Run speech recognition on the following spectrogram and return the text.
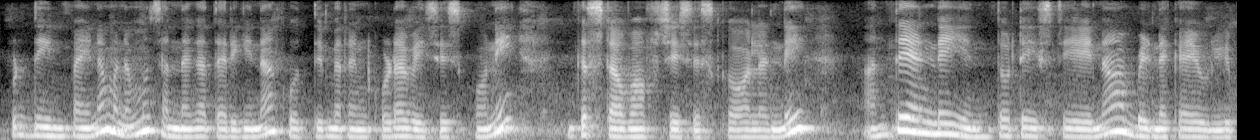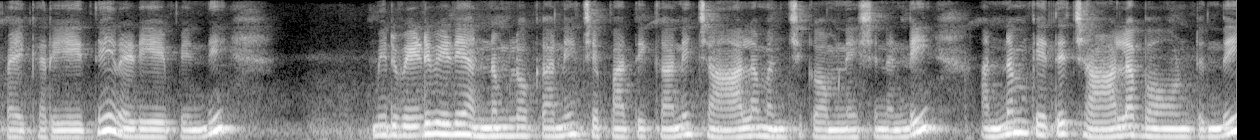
ఇప్పుడు దీనిపైన మనము సన్నగా తరిగిన కొత్తిమీరని కూడా వేసేసుకొని ఇంకా స్టవ్ ఆఫ్ చేసేసుకోవాలండి. అంతే అండి. ఎంతో టేస్టీ అయినా బెండకాయ ఉల్లిపాయ కర్రీ అయితే రెడీ అయిపోయింది. మీరు వేడివేడి అన్నంలో కానీ చపాతీ కానీ చాలా మంచి కాంబినేషన్ అండి. అన్నంకైతే చాలా బాగుంటుంది.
